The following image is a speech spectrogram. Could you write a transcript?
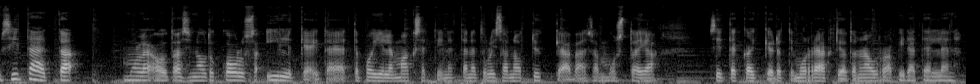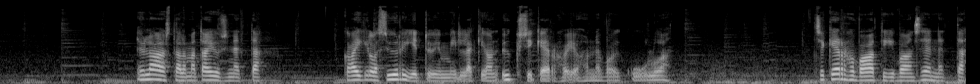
sitä, että mulle oltaisiin oltu koulussa ilkeitä ja että pojille maksettiin, että ne tuli sanoa tykkäävänsä musta ja sitten kaikki odotti mun reaktiota nauraa pidätellen. Yläasteella mä tajusin, että kaikilla syrjityimmilläkin on yksi kerho, johon ne voi kuulua. Se kerho vaatii vaan sen, että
